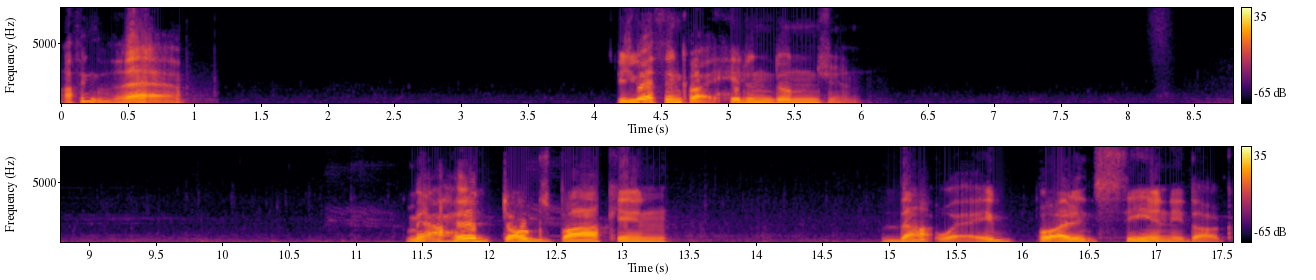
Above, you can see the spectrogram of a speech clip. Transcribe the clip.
I think there. You got to think about hidden dungeon. I mean, I heard dogs barking that way, but I didn't see any dog.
